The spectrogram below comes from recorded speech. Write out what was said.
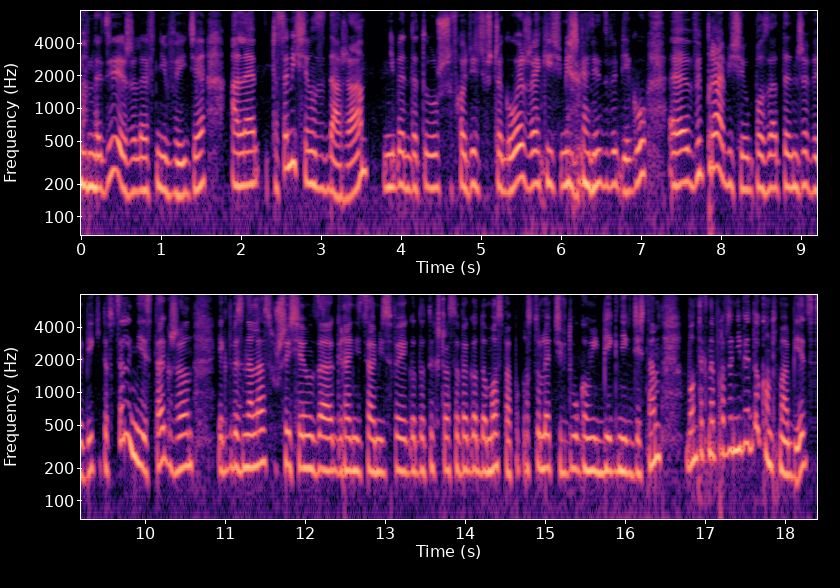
Mam nadzieję, że lew nie wyjdzie, ale czasami się zdarza, nie będę tu już wchodzić w szczegóły, że jakiś mieszkaniec wybiegu e, wyprawi się poza tenże wybieg i to wcale nie jest tak, że on jak gdyby znalazłszy się za granicami swojego dotychczasowego domostwa, po prostu leci w długą i biegnie gdzieś tam, bo on tak naprawdę nie wie dokąd ma biec.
